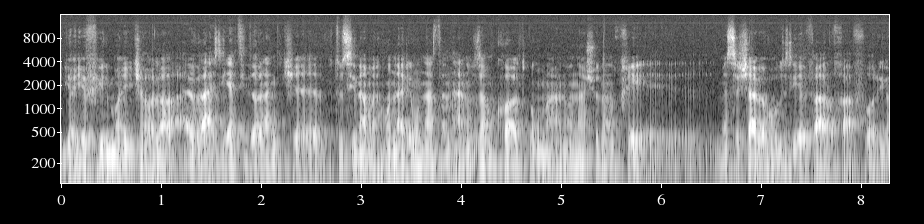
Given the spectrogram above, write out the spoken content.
یا یه فیلم هایی که حالا وضعیتی دارن که تو سینمای هنریمون هستن هنوز هم کالت به اون معنا نشدن خیلی مثل شب قوزی فرخ و اینا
